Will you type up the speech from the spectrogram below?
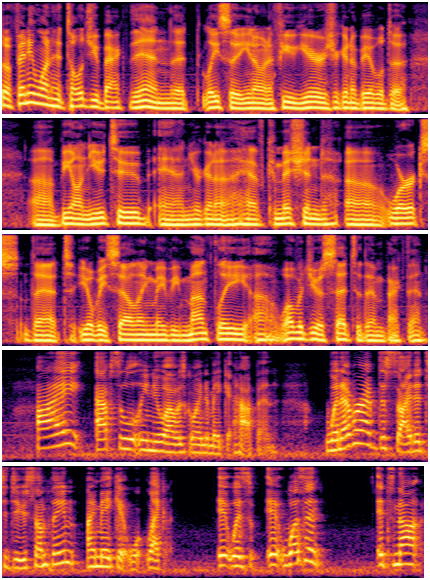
So, if anyone had told you back then that Lisa, you know, in a few years you're going to be able to uh, be on YouTube and you're going to have commissioned uh, works that you'll be selling maybe monthly, uh, what would you have said to them back then? I absolutely knew I was going to make it happen. Whenever I've decided to do something, I make it like it was. It wasn't. It's not.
